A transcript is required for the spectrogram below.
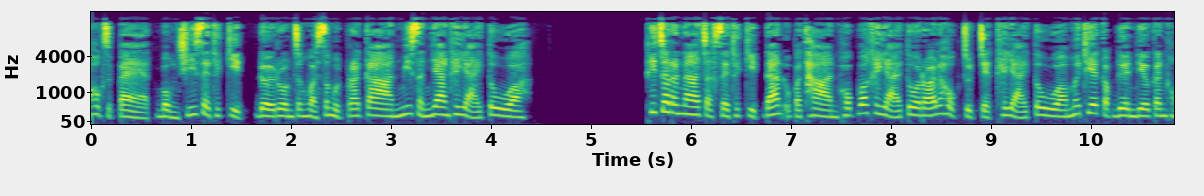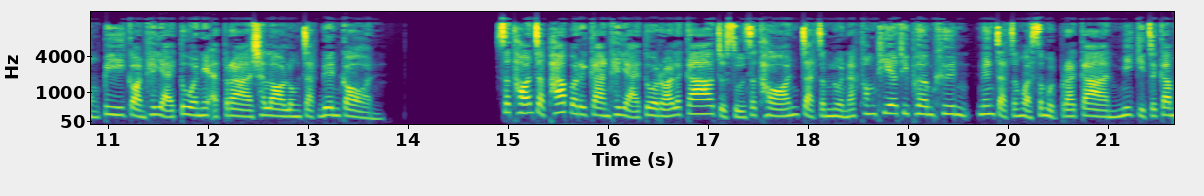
2568 บ่งชี้เศรษฐกิจโดยรวมจังหวัดสมุทรปราการมีสัญญาณขยายตัว พิจารณาจากเศรษฐกิจด้านอุปทาน พบว่าขยายตัวร้อยละ 6.7 ขยายตัวเมื่อเทียบกับเดือนเดียวกันของปีก่อนขยายตัวในอัตราชะลอลงจากเดือนก่อน สะท้อนจากภาคบริการขยายตัวร้อยละ9.0 สะท้อนจากจำนวนนักท่องเที่ยวที่เพิ่มขึ้น เนื่องจากจังหวัดสมุทรปราการมีกิจกรรม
